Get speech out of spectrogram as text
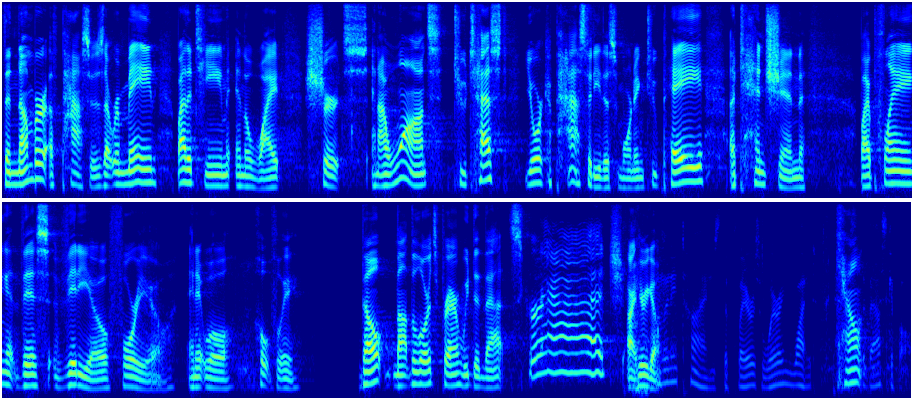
the number of passes that were made by the team in the white shirts? And I want to test your capacity this morning to pay attention by playing this video for you. And it will hopefully no, not the Lord's Prayer. We did that. Scratch. All right, here we go. How many times the players wearing white Count the basketball?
